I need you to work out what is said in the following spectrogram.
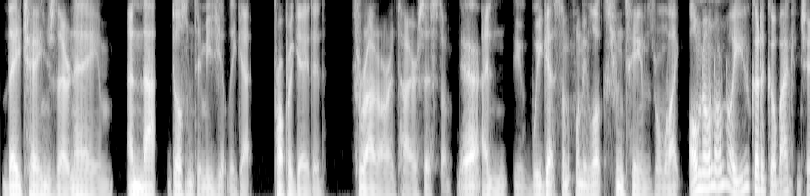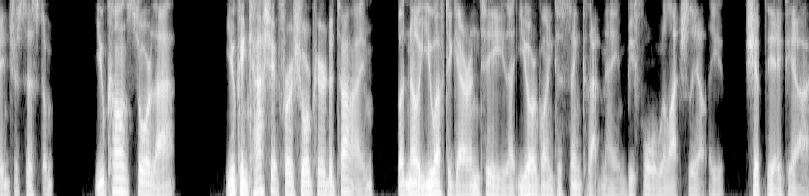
they change their name and that doesn't immediately get propagated throughout our entire system. Yeah. And we get some funny looks from teams when we're like, oh, no, no, no, you've got to go back and change your system. You can't store that. You can cache it for a short period of time, but no, you have to guarantee that you're going to sync that name before we'll actually ship the API.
